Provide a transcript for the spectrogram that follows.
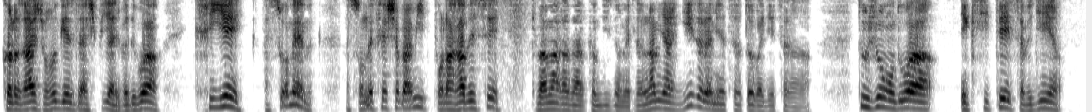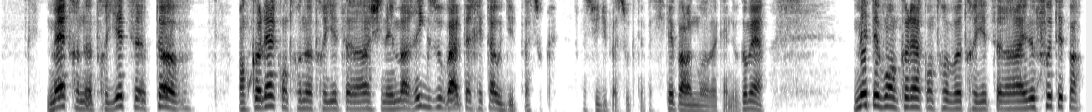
kol raj elle va devoir crier à soi-même, à son nefesh abamit, pour la rabaisser, comme disent nos maîtres. Toujours on doit exciter, ça veut dire mettre notre yetzer tov en colère contre notre yetzer hara, shinema rigzuval techeta ou dit pasuk la suite du pasouk n'est pas cité par l'Admorazakan Gomer. Mettez-vous en colère contre votre Yetzerara et ne fautez pas.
